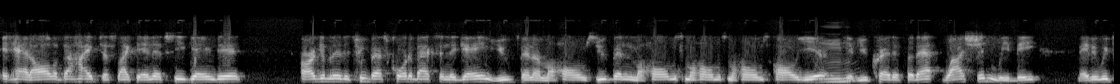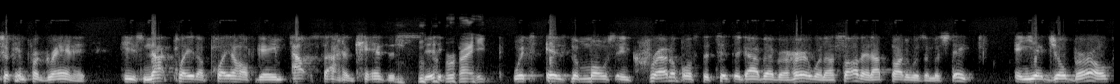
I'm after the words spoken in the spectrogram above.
it had all of the hype, just like the NFC game did. Arguably the two best quarterbacks in the game. You've been a Mahomes. You've been Mahomes, Mahomes, Mahomes all year. Give you credit for that. Why shouldn't we be? Maybe we took him for granted. He's not played a playoff game outside of Kansas City right. which is the most incredible statistic I've ever heard. When I saw that, I thought it was a mistake. And yet Joe Burrow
